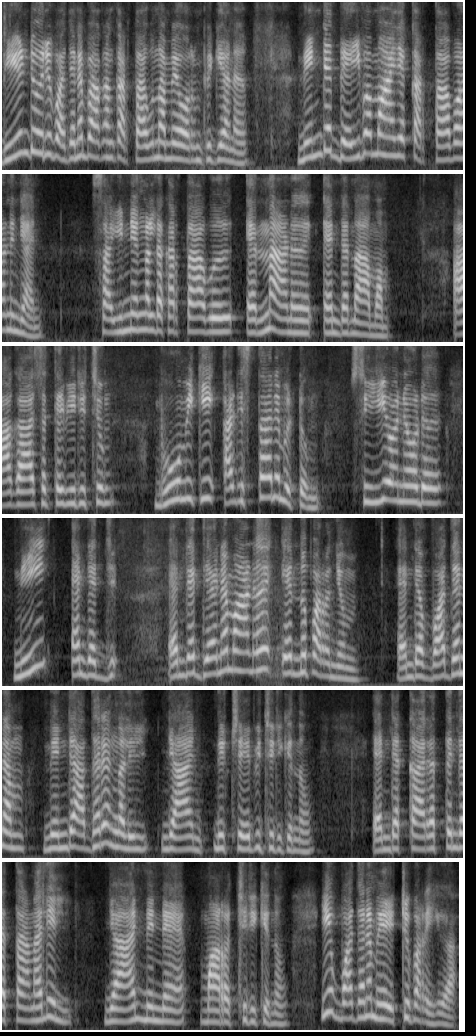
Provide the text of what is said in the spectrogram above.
വീണ്ടും ഒരു വചനഭാഗം കർത്താവ് നമ്മെ ഓർമ്മിപ്പിക്കുകയാണ്. നിന്റെ ദൈവമായ കർത്താവാണ് ഞാൻ. സൈന്യങ്ങളുടെ കർത്താവ് എന്നാണ് എന്റെ നാമം. ആകാശത്തെ വിരിച്ചും ഭൂമിക്ക് അടിസ്ഥാനമിട്ടും സിയോനോട് നീ എന്റെ എന്റെ ജനമാണ് എന്ന് പറഞ്ഞും എന്റെ വചനം നിന്റെ അധരങ്ങളിൽ ഞാൻ നിക്ഷേപിച്ചിരിക്കുന്നു. എന്റെ കരത്തിന്റെ തണലിൽ ഞാൻ നിന്നെ മറച്ചിരിക്കുന്നു. ഈ വചനം ഏറ്റുപറയുക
